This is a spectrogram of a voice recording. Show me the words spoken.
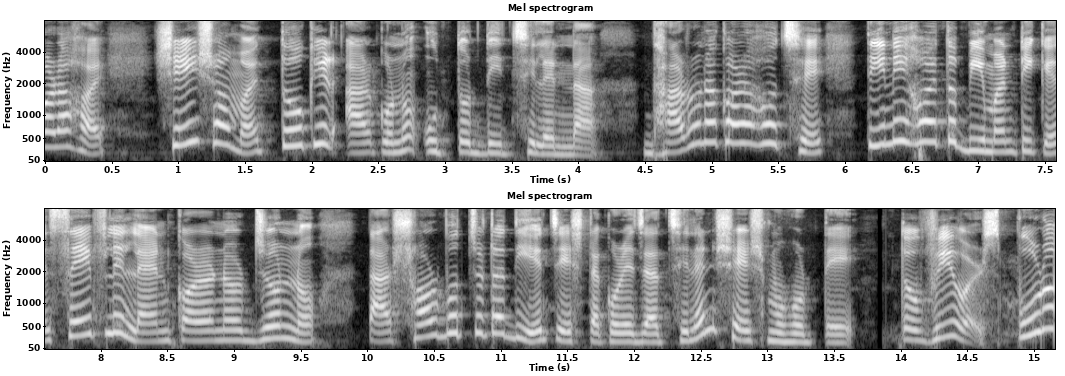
করা হয়, সেই সময় তৌকির আর কোনো উত্তর দিচ্ছিলেন না। ধারণা করা হচ্ছে তিনি হয়তো বিমানটিকে সেফলি ল্যান্ড করানোর জন্য তার সর্বোচ্চটা দিয়ে চেষ্টা করে যাচ্ছিলেন শেষ মুহূর্তে। তো ভিউয়ার্স পুরো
